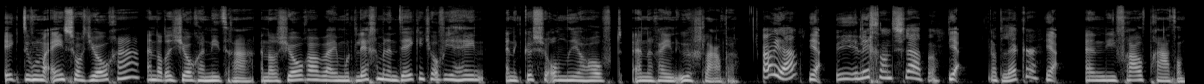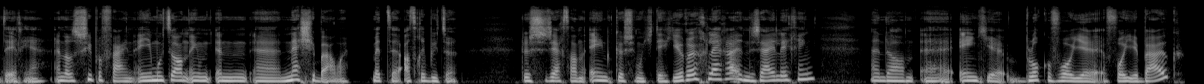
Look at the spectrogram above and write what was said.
ik doe maar één soort yoga en dat is yoga nidra. En dat is yoga waarbij je moet liggen met een dekentje over je heen en een kussen onder je hoofd en dan ga je een uur slapen. Oh ja? Ja. Je ligt gewoon te slapen? Ja. Wat lekker. Ja, en die vrouw praat dan tegen je en dat is super fijn. En je moet dan een, een eh, nestje bouwen met de attributen. Dus ze zegt dan één kussen moet je tegen je rug leggen in de zijligging. En dan eh, eentje blokken voor je, voor je buik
